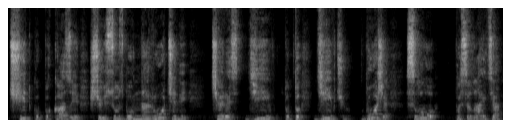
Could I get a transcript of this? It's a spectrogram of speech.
чітко показує, що Ісус був народжений через діву, тобто дівчину. Боже Слово посилається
